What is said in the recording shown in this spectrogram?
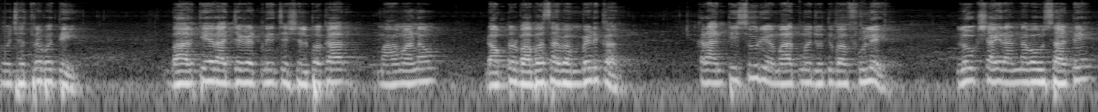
तो छत्रपती भारतीय राज्यघटनेचे शिल्पकार महामानव डॉक्टर बाबासाहेब आंबेडकर क्रांतीसूर्य महात्मा ज्योतिबा फुले लोकशाहीर अण्णाभाऊ साठे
